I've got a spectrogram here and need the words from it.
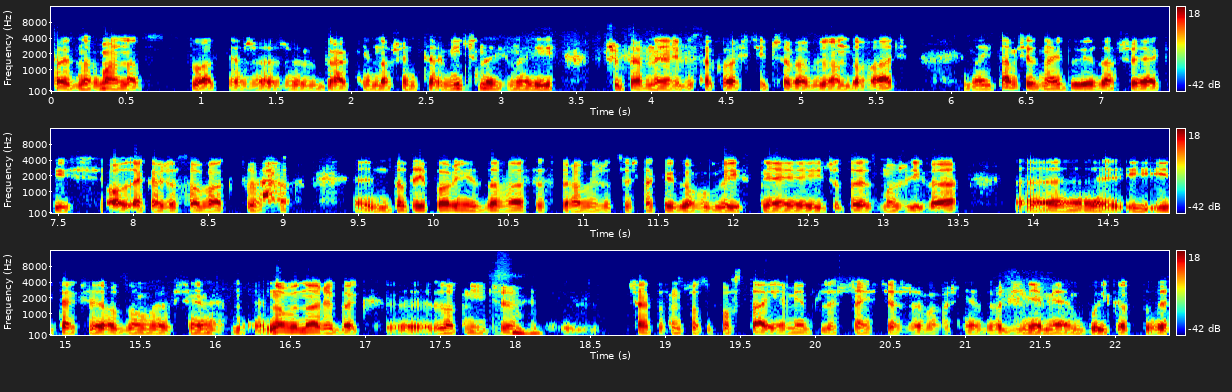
to jest normalna sytuacja, że, że braknie noszeń termicznych, no i przy pewnej wysokości trzeba wylądować. No i tam się znajduje zawsze jakiś, jakaś osoba, która do tej pory nie zdawała sobie sprawy, że coś takiego w ogóle istnieje i że to jest możliwe. E, I, i tak się rodzą właśnie nowy narybek e, lotniczy, często w ten sposób powstaje. Miałem tyle szczęścia, że właśnie w rodzinie miałem wujka, który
